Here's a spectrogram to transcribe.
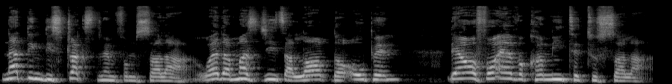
Nothing distracts them from salah. Whether masjids are locked or open, they are forever committed to salah.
